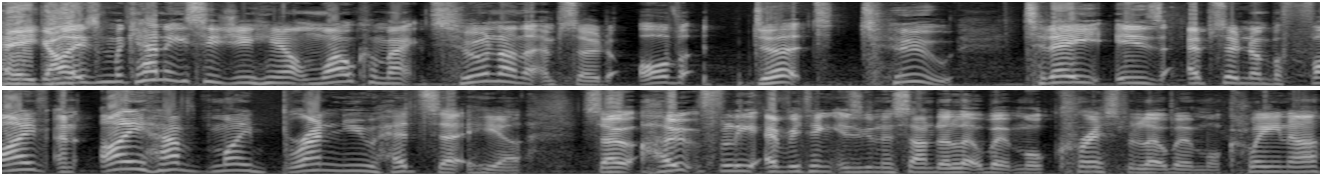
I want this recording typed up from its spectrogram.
Hey guys, Mechanic CG here and welcome back to another episode of Dirt 2. Today is episode number 5 and I have my brand new headset here. So hopefully everything is going to sound a little bit more crisp, a little bit more cleaner.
